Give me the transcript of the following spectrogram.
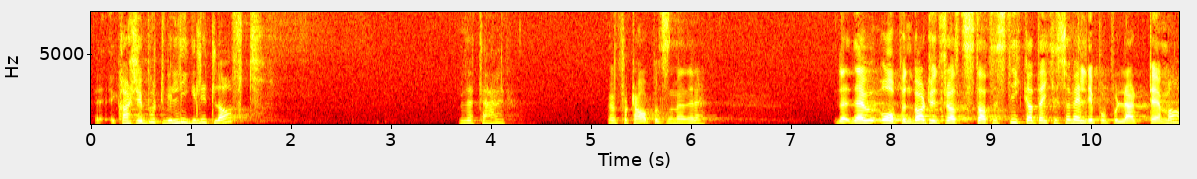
eh, kanskje burde vi ligge litt lavt med dette her. Med fortapelsen, mener jeg. Det, er jo åpenbart ut fra statistikk at det er ikke så veldig populært tema.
